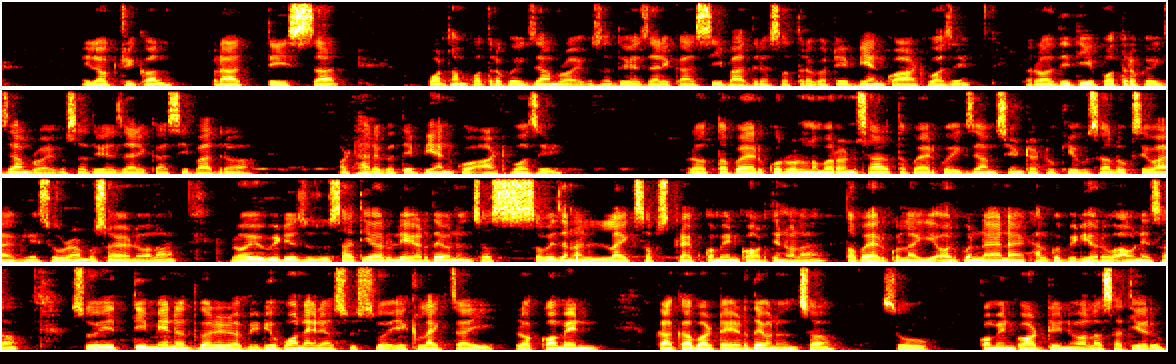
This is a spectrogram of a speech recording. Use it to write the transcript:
इलेक्ट्रिकल प्रातेसाट प्रथम पत्रको इक्जाम रहेको छ दुई हजार एकासी भाद्र सत्र गते बिहानको आठ बजे। र द्वितीय पत्रको इक्जाम रहेको छ दुई हजार एकासी भाद्र अठार गते बिहानको आठ बजे। र तपाईँहरूको रोल नम्बर अनुसार तपाईँहरूको इक्जाम सेन्टर तोकिएको छ लोकसेवा आयोगले। सो राम्रोसँग हेर्नु होला र यो भिडियो जो जो साथीहरूले हेर्दै हुनुहुन्छ सबैजनाले लाइक सब्सक्राइब कमेन्ट गरिदिनु होला। तपाईँहरूको लागि अरू पनि नयाँ नयाँ खालको भिडियोहरू आउनेछ। सो यति मिहिनेत गरेर भिडियो बनाइरहेको छु सो एक लाइक चाहिँ र कमेन्ट कहाँ कहाँबाट हेर्दै हुनुहुन्छ सो कमेन्ट गरिदिनु होला साथीहरू।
